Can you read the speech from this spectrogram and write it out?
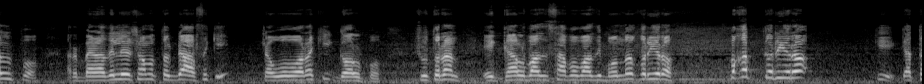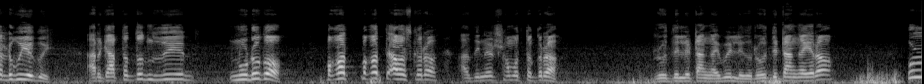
অল্প। আর ব্রাজিলের সমর্থকটা আছে কি? চাওয়া কি? গল্প। সুতরাং এই গালবাজি, সাপাবাজি বন্ধ করিয়ে র পকাত করিয়ে র কি গাত্তা ডুগুয়ে গই। আর গাত্তা তো যদি নুডুক পকাত পকাত আওয়াজ করো, আর দিনের সমর্থকরা রোদিলে টাঙ্গাই বললে রোদে টাঙ্গাই র ফুল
